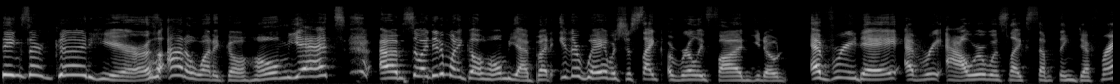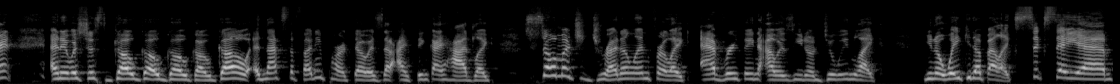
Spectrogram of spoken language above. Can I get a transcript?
things are good here. I don't want to go home yet. Um, so I didn't want to go home yet, but either way, it was just like a really fun, you know, every day, every hour was like something different. And it was just go, go, go, go, go. And that's the funny part though, is that I think I had like so much adrenaline for like everything I was, you know, doing, like, you know, waking up at like 6 a.m.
